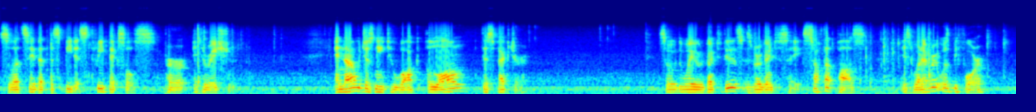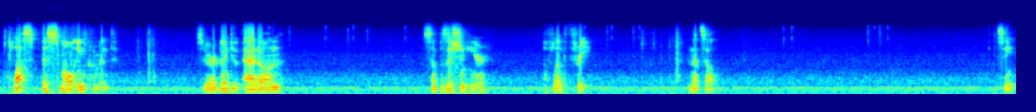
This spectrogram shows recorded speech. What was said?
So let's say that the speed is 3 pixels per iteration. And now we just need to walk along this vector. So the way we're going to do this is we're going to say self.pos is whatever it was before plus this small increment. So we are going to add on some position here of length 3. And that's all. See?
